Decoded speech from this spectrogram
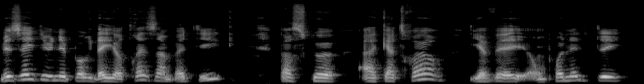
mais ça a été une époque d'ailleurs très sympathique parce que à 4 heures, il y avait, on prenait le thé.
